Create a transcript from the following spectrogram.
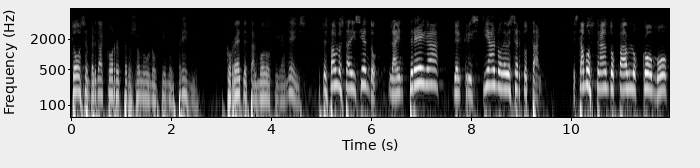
todos en verdad corren, pero solo uno obtiene el premio. Corred de tal modo que ganéis. Entonces Pablo está diciendo, la entrega del cristiano debe ser total. Está mostrando Pablo cómo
